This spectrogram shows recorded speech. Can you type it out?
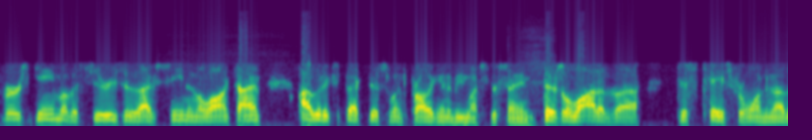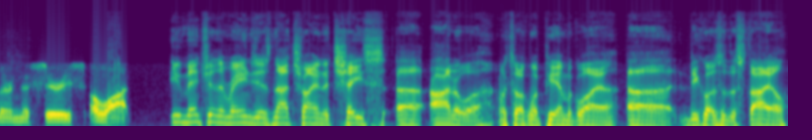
first game of a series as I've seen in a long time. I would expect this one's probably going to be much the same. There's a lot of uh, distaste for one another in this series, a lot. You mentioned the Rangers not trying to chase uh, Ottawa. We're talking with Pierre McGuire uh, because of the style.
